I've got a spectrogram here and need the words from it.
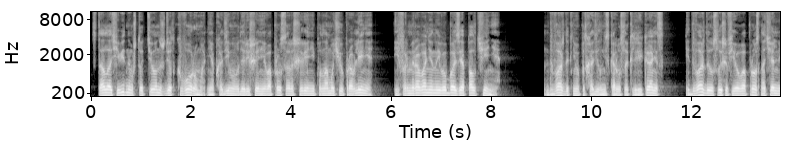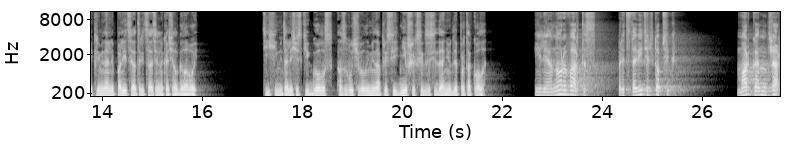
Стало очевидным, что Тион ждет кворума, необходимого для решения вопроса о расширении полномочий управления и формирования на его базе ополчения. Дважды к нему подходил низкорослый клириканец, и дважды, услышав его вопрос, начальник криминальной полиции отрицательно качал головой. Тихий металлический голос озвучивал имена присоединившихся к заседанию для протокола. «Элеонора Вартес, представитель Топсика. Марко Нджар,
